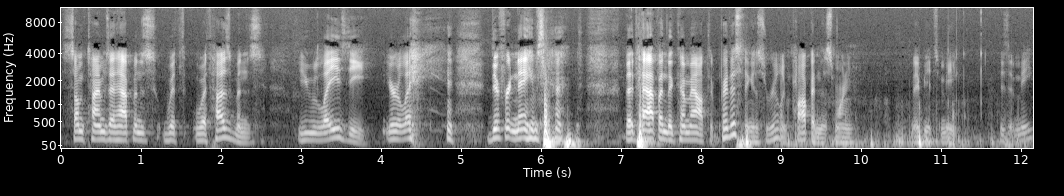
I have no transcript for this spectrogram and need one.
Sometimes that happens with, with husbands. You lazy, you're lazy. different names that happen to come out. But this thing is really popping this morning. Maybe it's me. Is it me?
